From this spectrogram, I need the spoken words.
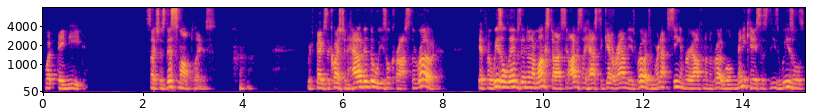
what they need, such as this small place. Which begs the question how did the weasel cross the road? If a weasel lives in and amongst us, it obviously has to get around these roads, and we're not seeing them very often on the road. Well, in many cases, these weasels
